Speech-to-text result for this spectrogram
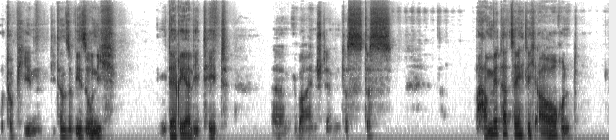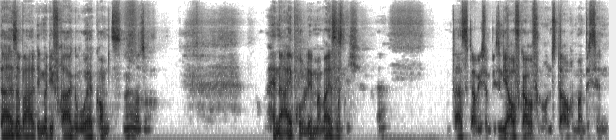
Utopien, die dann sowieso nicht mit der Realität äh, übereinstimmen. Das, das haben wir tatsächlich auch und da ist aber halt immer die Frage, woher kommt's? Ne? Also Henne-Ei-Problem, man weiß es nicht. Ja? Da ist, glaube ich, so ein bisschen die Aufgabe von uns, da auch immer ein bisschen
